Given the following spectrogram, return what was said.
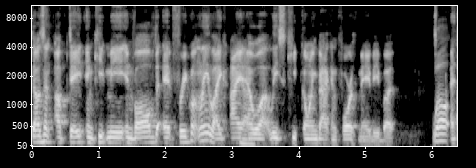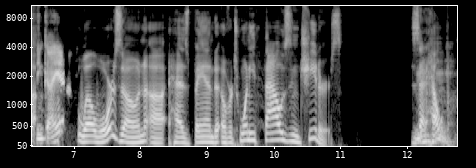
doesn't update and keep me involved it frequently, like I, Yeah. I will at least keep going back and forth, maybe. But Well, I think I am. Well, Warzone uh, has banned over 20,000 cheaters. Does that help? Mhm.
